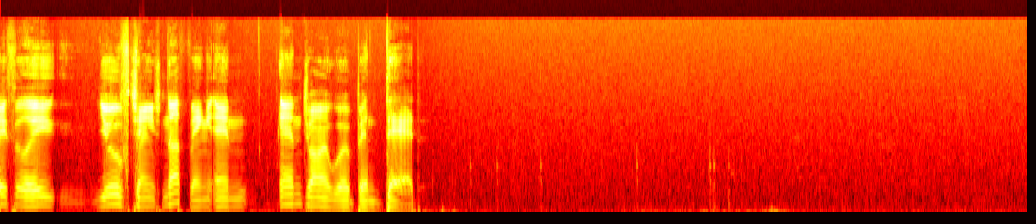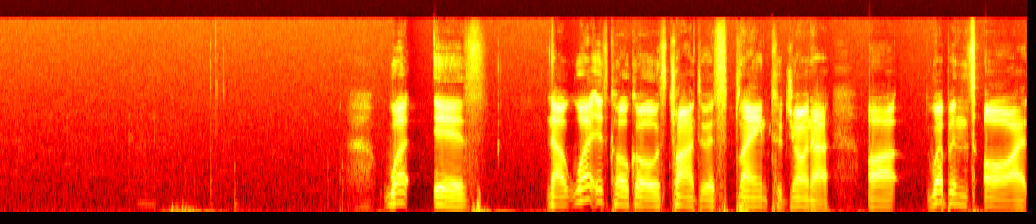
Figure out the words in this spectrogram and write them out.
Basically, you've changed nothing, and Andron would have been dead. What is now? What is Koko's trying to explain to Jonah? Uh, weapons are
